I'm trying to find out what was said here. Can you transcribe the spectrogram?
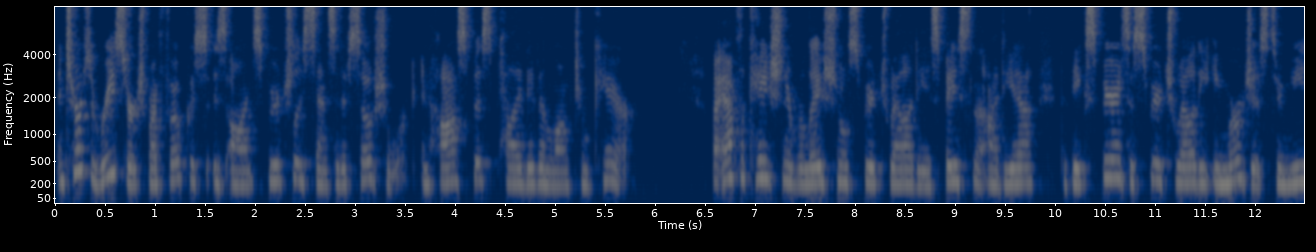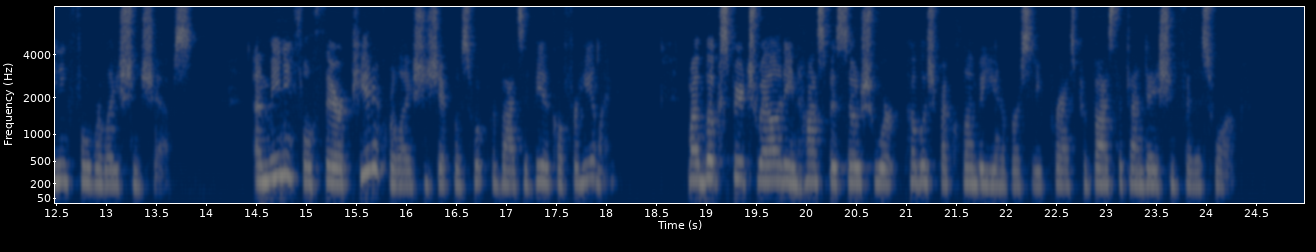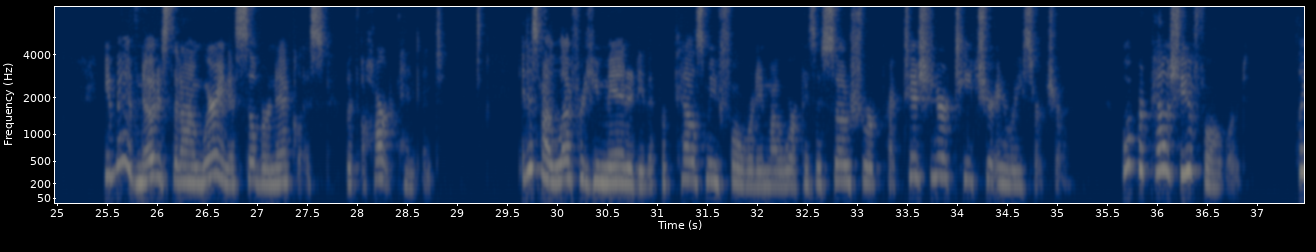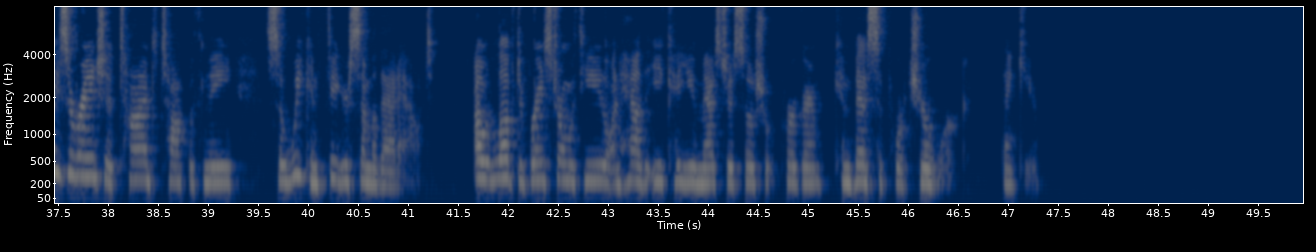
In terms of research, my focus is on spiritually sensitive social work in hospice, palliative, and long-term care. My application of relational spirituality is based on the idea that the experience of spirituality emerges through meaningful relationships. A meaningful therapeutic relationship is what provides a vehicle for healing. My book, Spirituality and Hospice Social Work, published by Columbia University Press, provides the foundation for this work. You may have noticed that I'm wearing a silver necklace with a heart pendant. It is my love for humanity that propels me forward in my work as a social work practitioner, teacher, and researcher. What propels you forward? Please arrange a time to talk with me so we can figure some of that out. I would love to brainstorm with you on how the EKU Master Social Program can best support your work. Thank you.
